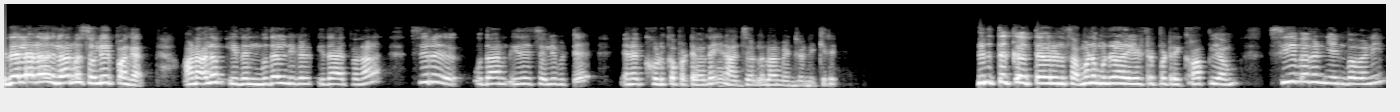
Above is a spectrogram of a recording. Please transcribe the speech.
இதெல்லாம் எல்லாருமே சொல்லியிருப்பாங்க. ஆனாலும் இதன் முதல் நிகழ் இதா இருப்பதனால சிறு உதான் இதை சொல்லிவிட்டு எனக்கு கொடுக்கப்பட்டதை நான் சொல்லலாம் என்று நினைக்கிறேன். திருத்தக்க தேவரன் சமண முன்னால் இயற்றப்பட்ட காப்பியம் சீவகன் என்பவனின்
